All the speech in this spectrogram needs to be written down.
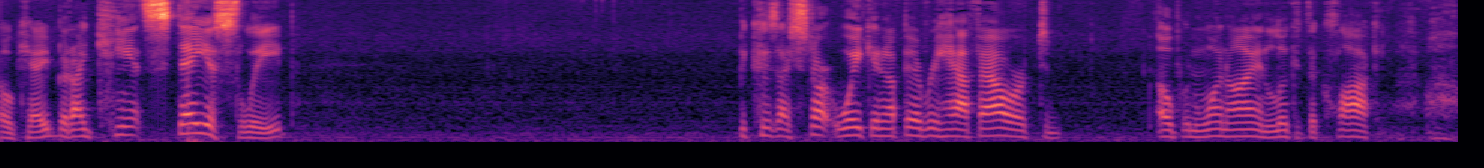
okay, but I can't stay asleep because I start waking up every half hour to open one eye and look at the clock. Oh,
